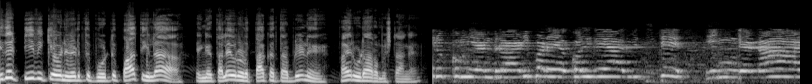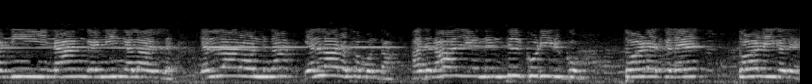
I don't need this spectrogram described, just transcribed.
இதை டிவிக்கு வேண்டி எடுத்து போட்டு பாத்தீங்களா? எங்க தலைவரோட தாக்கத்தை அப்படின்னு ஃபயர் விட ஆரம்பிச்சிட்டாங்க. இருக்கும் என்ற அடிப்படைய கொள்கையை அறிவிச்சுட்டு இங்க நான் நீ நாங்க நீங்களா இல்ல. எல்லாரும் ஒண்ணுதான் எல்லாரும் சமம்தான். அதனால் என் நெஞ்சில் குடியிருக்கும். தோழர்களே தோழிகளே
